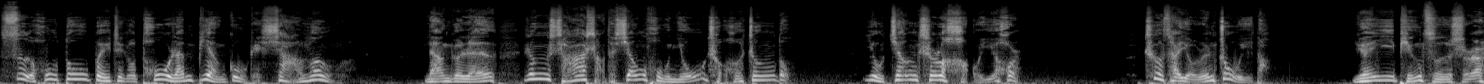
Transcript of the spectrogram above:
似乎都被这个突然变故给吓愣了，两个人仍傻傻的相互扭扯和争斗，又僵持了好一会儿。这才有人注意到，袁一平此时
